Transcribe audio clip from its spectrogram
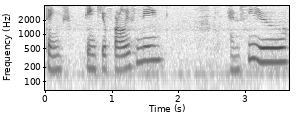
Thanks thank you for listening and see you.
